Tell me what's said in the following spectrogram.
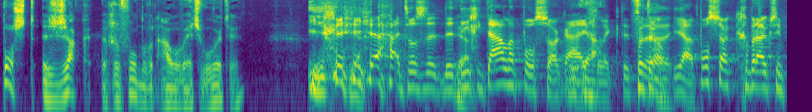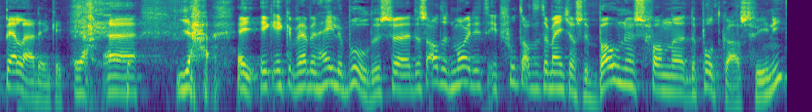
postzak gevonden? Wat ouderwets woord, hè? Ja, ja, het was de, de digitale postzak eigenlijk. Ja, Dit, vertel. Uh, ja, postzak gebruikt ze in Pella, denk ik. Ja, uh, ja. Hey, ik, ik, we hebben een heleboel. Dus uh, dat is altijd mooi. Dit, ik voel het altijd een beetje als de bonus van de podcast, vind je niet?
